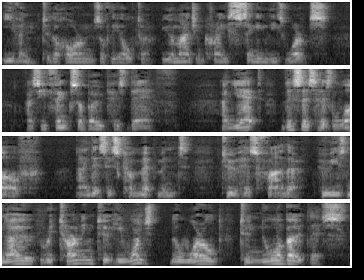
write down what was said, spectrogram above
even to the horns of the altar. You imagine Christ singing these words as he thinks about his death. And yet, this is his love and it's his commitment to his Father, who he's now returning to. He wants the world to know about this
